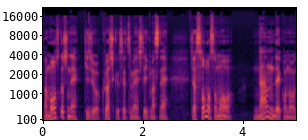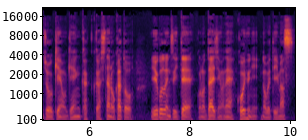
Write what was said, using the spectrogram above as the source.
まあ、もう少しね記事を詳しく説明していきますね。じゃあそもそもなんでこの条件を厳格化したのかということについてこの大臣はねこういうふうに述べています。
